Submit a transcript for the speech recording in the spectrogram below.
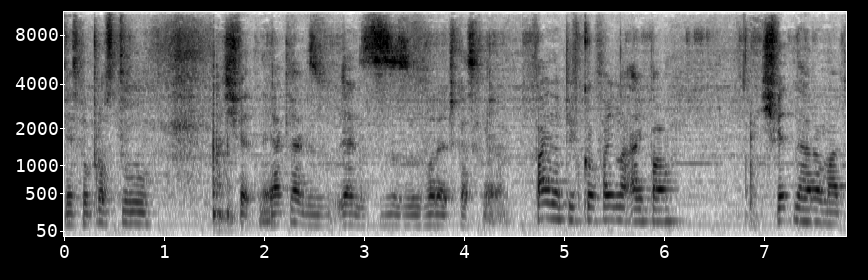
jest po prostu świetny, jak, jak, z, jak z, z woreczka z chmielem. Fajne piwko, fajna IPA, świetny aromat,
